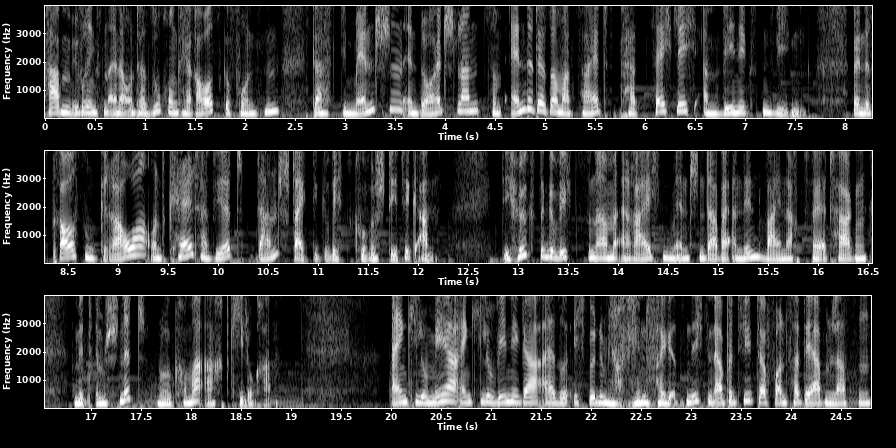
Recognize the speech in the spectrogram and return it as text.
haben übrigens in einer Untersuchung herausgefunden, dass die Menschen in Deutschland zum Ende der Sommerzeit tatsächlich am wenigsten wiegen. Wenn es draußen grauer und kälter wird, dann steigt die Gewichtskurve stetig an. Die höchste Gewichtszunahme erreichen Menschen dabei an den Weihnachtsfeiertagen mit im Schnitt 0,8 Kilogramm. Ein Kilo mehr, ein Kilo weniger. Also ich würde mir auf jeden Fall jetzt nicht den Appetit davon verderben lassen.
